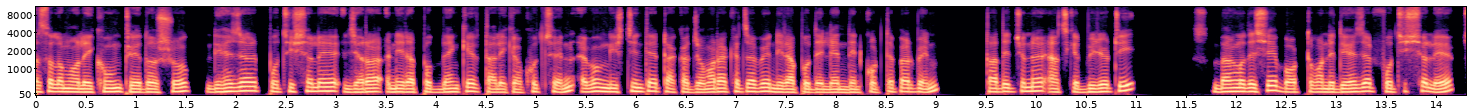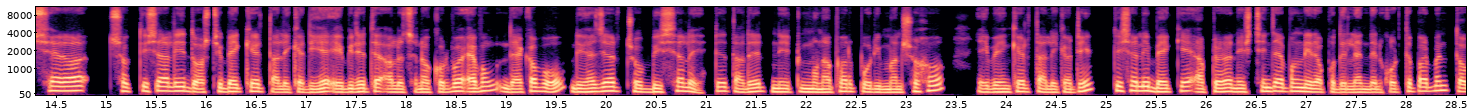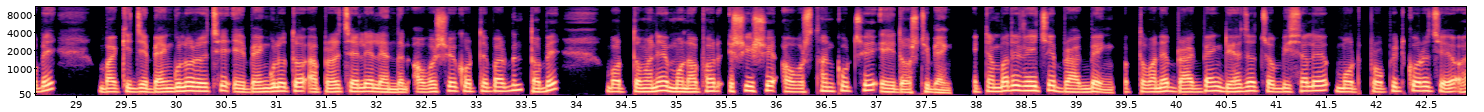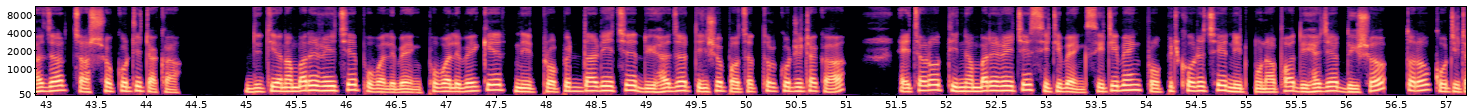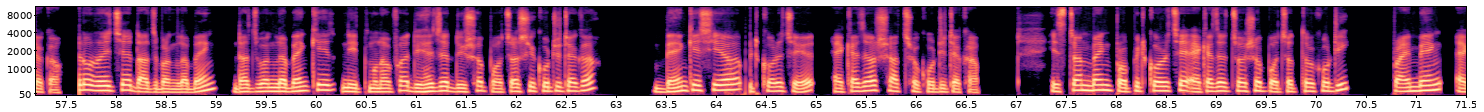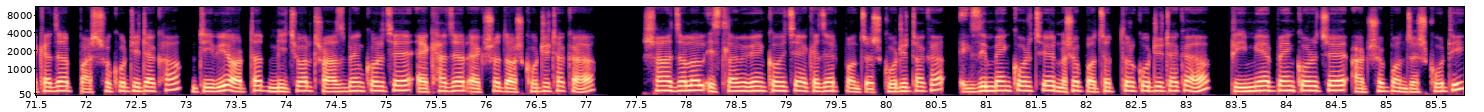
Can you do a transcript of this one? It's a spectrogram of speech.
আসসালামু আলাইকুম, প্রিয় দর্শক। দুই হাজার পঁচিশ সালে যারা নিরাপদ ব্যাংকের তালিকা খুঁজছেন এবং নিশ্চিন্তে টাকা জমা রাখা যাবে, নিরাপদে লেনদেন করতে পারবেন, তাদের জন্য আজকের ভিডিওটি বাংলাদেশে বর্তমানে দু হাজার পঁচিশ সালে সেরা শক্তিশালী দশটি ব্যাংকের তালিকা দিয়ে এ ভিডিওতে আলোচনা করব এবং দেখাবো দুই হাজার চব্বিশ সালে তাদের নেট মুনাফার পরিমাণ সহ এই ব্যাংকের তালিকাটি। শক্তিশালী ব্যাংকে আপনারা নিশ্চিন্তে এবং নিরাপদে লেনদেন করতে পারবেন, তবে বাকি যে ব্যাংকগুলো রয়েছে, এই ব্যাংকগুলো তো আপনারা চাইলে লেনদেন অবশ্যই করতে পারবেন। তবে বর্তমানে মুনাফার শীর্ষে অবস্থান করছে এই দশটি ব্যাংক। এক নম্বরে রয়েছে ব্রাক ব্যাংক। বর্তমানে ব্রাক ব্যাংক দুই হাজার চব্বিশ সালে মোট প্রফিট করেছে হাজার চারশো কোটি টাকা। দ্বিতীয় নম্বরে রয়েছে পূবালী ব্যাংক। পূবালী ব্যাংকের নেট প্রফিট দাঁড়িয়েছে দুই হাজার তিনশো পঁচাত্তর কোটি টাকা। এছাড়াও তিন নম্বরে রয়েছে City Bank City Bank profit করেছে নিট মুনাফা দুই হাজার দুইশো কোটি টাকা। এছাড়াও রয়েছে Dutch Bangla Bank Dutch Bangla ব্যাংকের নিট মুনাফা দুই হাজার দুইশো পঁচাশি কোটি টাকা। ব্যাংক এশিয়া প্রফিট করেছে এক হাজার সাতশো কোটি টাকা। ইস্টার্ন ব্যাংক প্রফিট করেছে এক হাজার ছয়শো পঁচাত্তর কোটি। প্রাইম ব্যাংক এক হাজার পাঁচশো কোটি টাকা। টিভি অর্থাৎ মিউচুয়াল ট্রাস্ট ব্যাংক করেছে এক হাজার একশো দশ কোটি টাকা। শাহজালাল ইসলামী ব্যাংক হয়েছে এক হাজার পঞ্চাশ কোটি টাকা, এক্সিম ব্যাংক করেছে নশো পঁচাত্তর কোটি টাকা, প্রিমিয়ার ব্যাংক করেছে আটশো পঞ্চাশ কোটি,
